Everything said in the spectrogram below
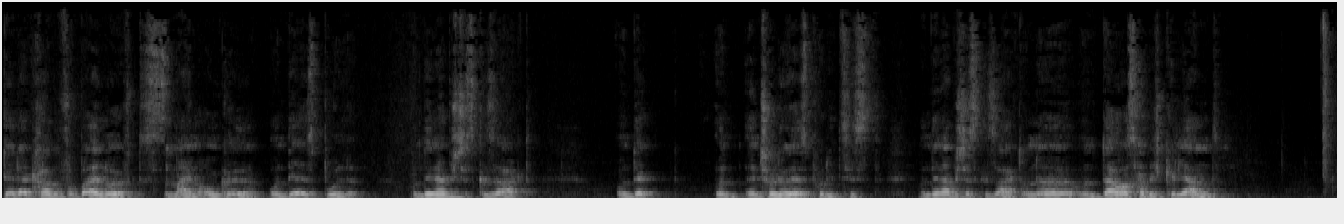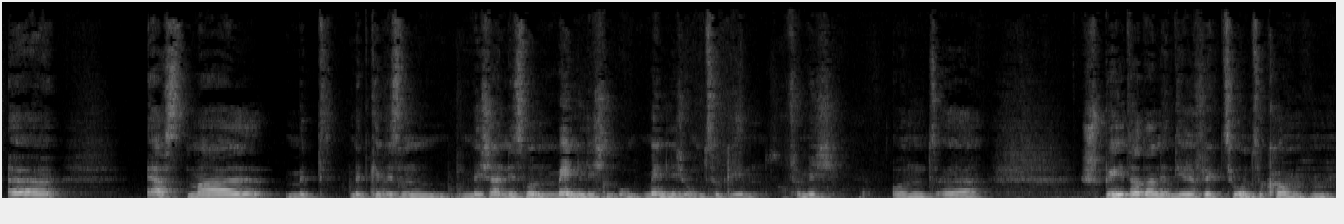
Der da gerade vorbeiläuft, das ist mein Onkel und der ist Bulle. Und den habe ich das gesagt. Und der, und Entschuldigung, der ist Polizist. Und den habe ich das gesagt. Und, äh, und daraus habe ich gelernt, äh, erstmal mit, mit gewissen Mechanismen männlichen, um, männlich umzugehen. So für mich. Und äh, später dann in die Reflexion zu kommen, hm,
